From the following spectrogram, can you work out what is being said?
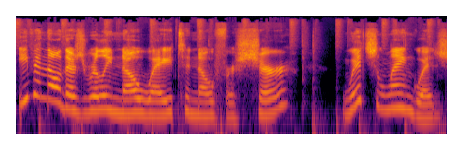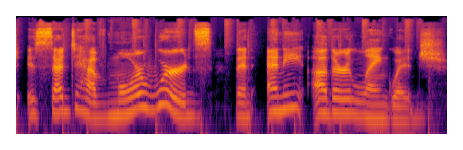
Even though there's really no way to know for sure, which language is said to have more words than any other language?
